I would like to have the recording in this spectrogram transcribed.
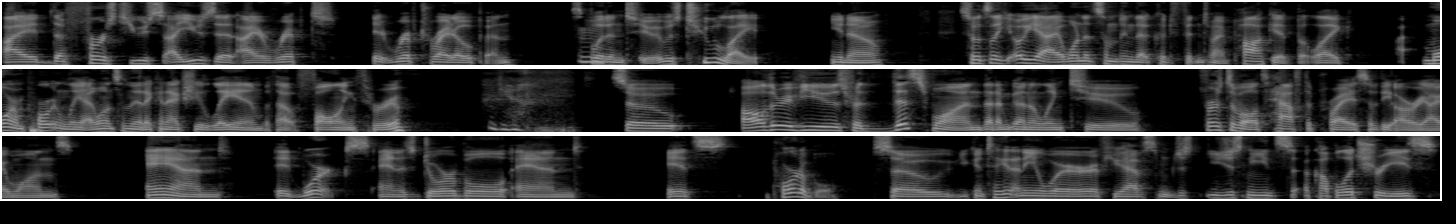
I the first use I used it, I ripped it ripped right open, split in two. It was too light, you know. So it's like, oh yeah, I wanted something that could fit into my pocket, but like more importantly, I want something that I can actually lay in without falling through. Yeah. So all the reviews for this one that I'm going to link to, first of all, it's half the price of the REI ones, and it works, and it's durable, and it's portable. So you can take it anywhere. If you have some, just you just need a couple of trees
